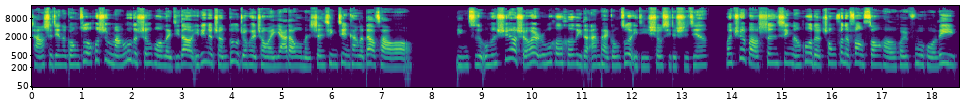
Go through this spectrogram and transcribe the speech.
长时间的工作或是忙碌的生活累积到一定的程度，就会成为压倒我们身心健康的稻草哦。因此，我们需要学会如何合理的安排工作以及休息的时间，来确保身心能获得充分的放松和恢复活力。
